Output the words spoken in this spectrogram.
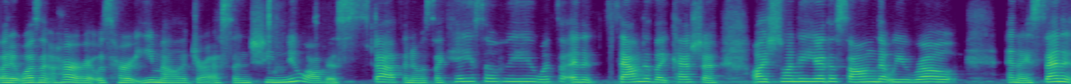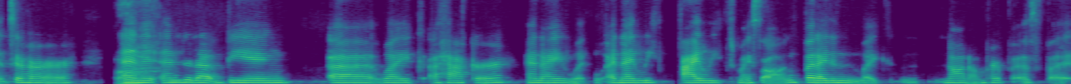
but it wasn't her. It was her email address. And she knew all this stuff. And it was like, hey, Sophie, what's up? And it sounded like Kesha. Oh, I just wanted to hear the song that we wrote. And I sent it to her and it ended up being uh like a hacker and i and i leaked i leaked my song but i didn't like not on purpose but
